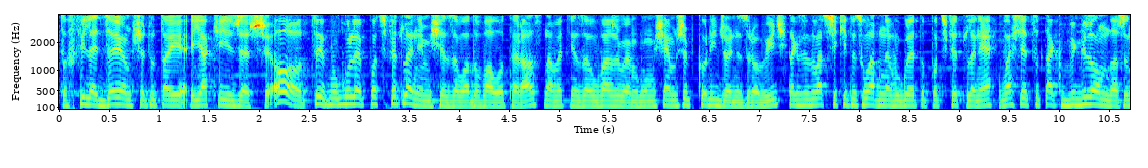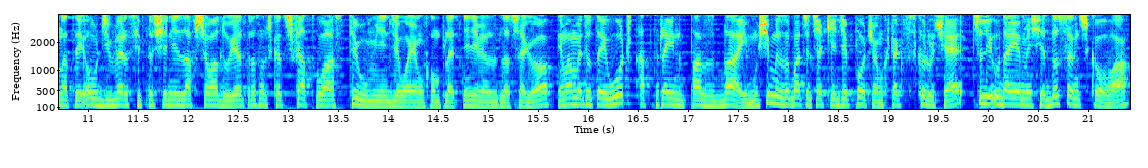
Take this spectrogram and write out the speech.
To chwilę dzieją się tutaj jakieś rzeczy. O, ty w ogóle podświetlenie mi się załadowało teraz, nawet nie zauważyłem, bo musiałem szybko rejoin zrobić. Także zobaczcie, jakie to jest ładne w ogóle to podświetlenie. Właśnie to tak wygląda, że na tej OG wersji to się nie zawsze ładuje. Teraz na przykład światła z tyłu mi nie działają kompletnie, nie wiem dlaczego. I mamy tutaj Watch a Train Pass By. Musimy zobaczyć, jak jedzie pociąg, tak w skrócie. Czyli udajemy się do Sęczkowa.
